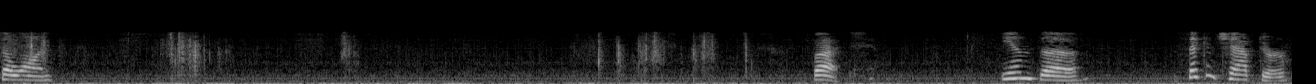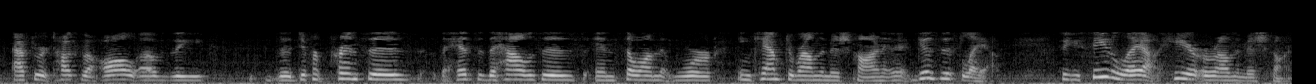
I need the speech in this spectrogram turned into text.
so on. But in the second chapter, after it talks about all of the the different princes, the heads of the houses, and so on that were encamped around the Mishkan, and it gives this layout. So you see the layout here around the Mishkan.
